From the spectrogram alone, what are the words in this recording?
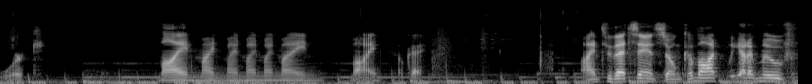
work. Mine, mine, mine, mine, mine, mine, mine, okay. Mine through that sandstone, come on, we gotta move.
